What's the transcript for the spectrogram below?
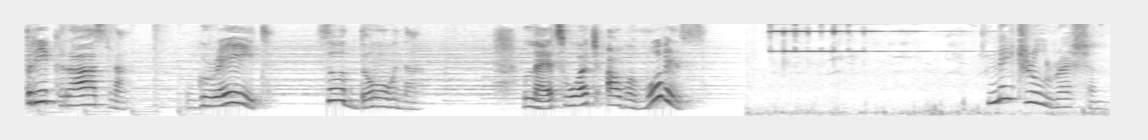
Прекрасно! Great! Цудовно! Let's watch our movies! Natural Russian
